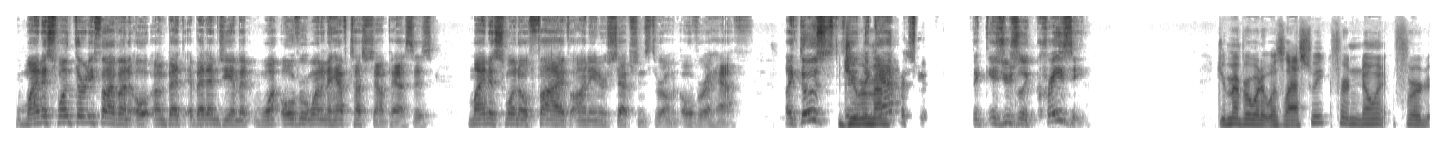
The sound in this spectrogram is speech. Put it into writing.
Minus 135 on, on Bet, BetMGM at one, over one and a half touchdown passes, minus 105 on interceptions thrown, over a half. Like those, Do the, you remember? is usually crazy. Do you remember what it was last week for no for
